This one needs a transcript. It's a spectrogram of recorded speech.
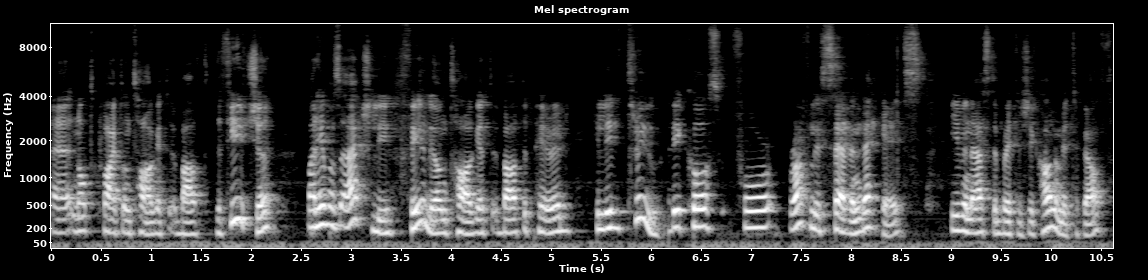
uh, not quite on target about the future, but he was actually fairly on target about the period he lived through, because for roughly seven decades, even as the British economy took off,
